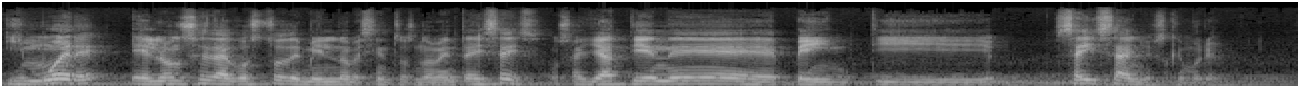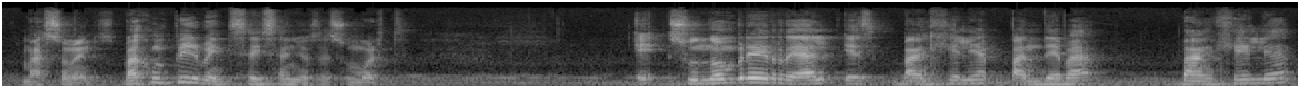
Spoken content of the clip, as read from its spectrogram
Y muere el 11 de agosto de 1996. O sea, ya tiene 26 años que murió, más o menos. Va a cumplir 26 años de su muerte. Eh, su nombre real es Vangelia Pandeva, Vangelia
